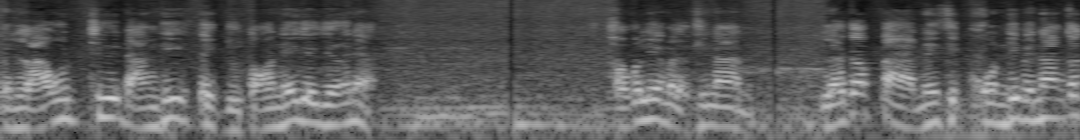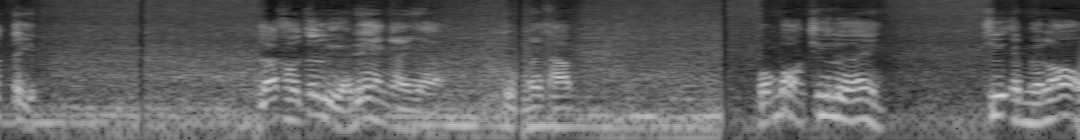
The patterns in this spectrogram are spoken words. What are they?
เป็นเล้าชื่อดังที่ติดอยู่ตอนนี้เยอะๆเนี่ย เขาก็เรียกมาจากที่นั่น แล้วก็แปดในสิบคนที่ไปนั่งก็ติด แล้วเขาจะเหลือได้ยังไงอะถูกไหมครับ ผมบอกชื่อเลย ชื่อเอเมอรัล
